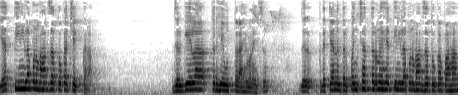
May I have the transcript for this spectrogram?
या तिन्हीला पण भाग जातो का चेक करा. जर गेला तर हे उत्तर आहे म्हणायचं. जर त्यानंतर पंच्याहत्तरनं ह्या तिन्हीला पण भाग जातो का पहा.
